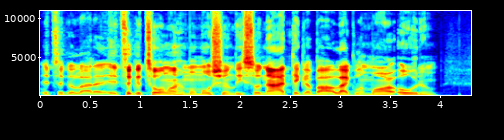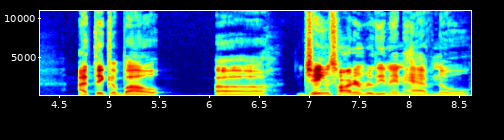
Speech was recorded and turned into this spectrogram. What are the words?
It took a lot of it took a toll on him emotionally. So now I think about like Lamar Odom. I think about uh James Harden really didn't have no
